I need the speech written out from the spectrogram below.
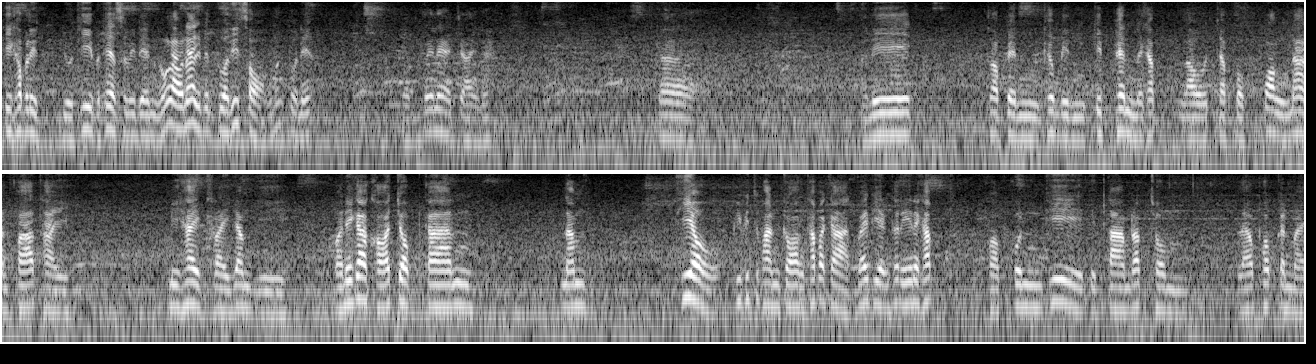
ที่เขาผลิตอยู่ที่ประเทศสวีเดนของเราน่าจะเป็นตัวที่สองมั้งตัวนี้ผมไม่แน่ใจนะก็อันนี้ก็เป็นเครื่องบินกิฟเพนนะครับ เราจะปกป้องน่านฟ้าไทยมิให้ใครย่ำยี วันนี้ก็ขอจบการนำ เที่ยวพิพิธภัณฑ์กองทัพอากาศไว้เพียงเท่านี้นะครับ ขอบคุณที่ติดตามรับชมแล้วพบกันใหม่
